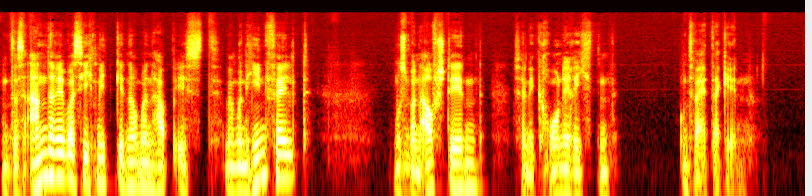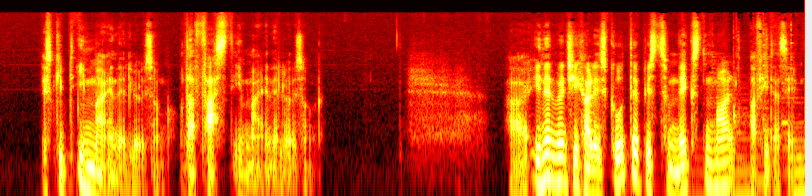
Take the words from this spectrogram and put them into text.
Und das andere, was ich mitgenommen habe, ist, wenn man hinfällt, muss man aufstehen, seine Krone richten und weitergehen. Es gibt immer eine Lösung oder fast immer eine Lösung. Äh, Ihnen wünsche ich alles Gute, bis zum nächsten Mal, auf Wiedersehen.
